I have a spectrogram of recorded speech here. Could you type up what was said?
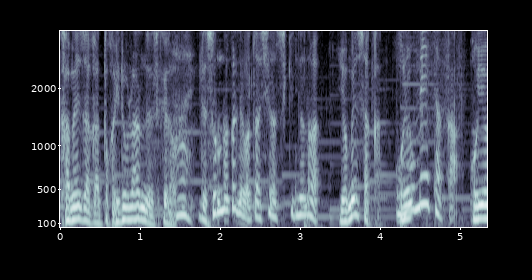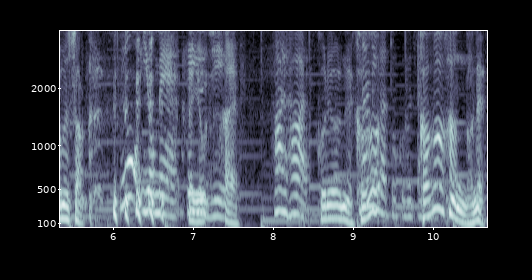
亀坂とかいろいろあるんですけど、はい。でその中で私が好きなのは嫁坂。嫁坂。お嫁さん。の嫁っていう字ははいい、はい。これはね加賀加賀藩のね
